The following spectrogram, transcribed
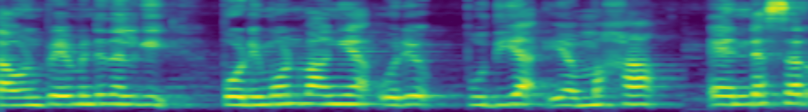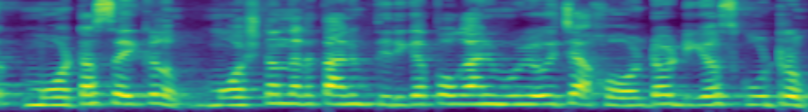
ഡൗൺ പേയ്മെന്റ് നൽകി. പൊടിമോൺ വാങ്ങിയ ഒരു പുതിയ യമഹ. എൻഡസർ മോട്ടോർ സൈക്കിളും മോഷണം നടത്താനും തിരികെ പോകാനും ഉപയോഗിച്ച ഹോണ്ടോ ഡിയോ സ്കൂട്ടറും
